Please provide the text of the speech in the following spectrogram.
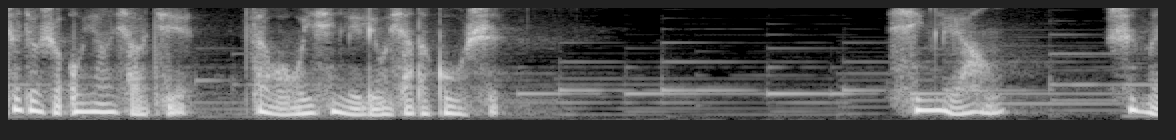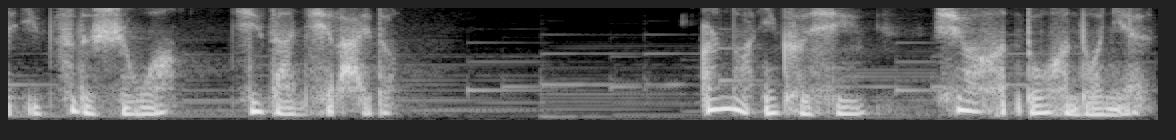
这就是欧阳小姐在我微信里留下的故事。心凉，是每一次的失望积攒起来的；而暖一颗心需要很多很多年，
